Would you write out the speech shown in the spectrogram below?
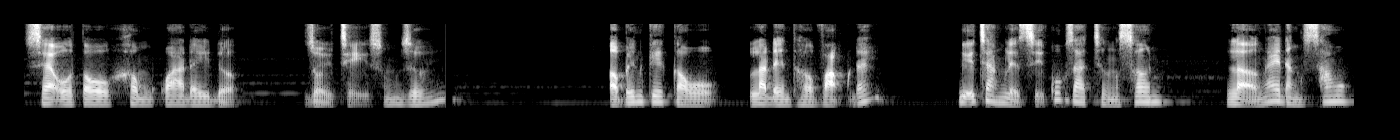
Xe ô tô không qua đây được. Rồi chỉ xuống dưới. Ở bên kia cầu là đền thờ vọng đấy. Nghĩa trang liệt sĩ quốc gia Trường Sơn Là ở ngay đằng sau.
